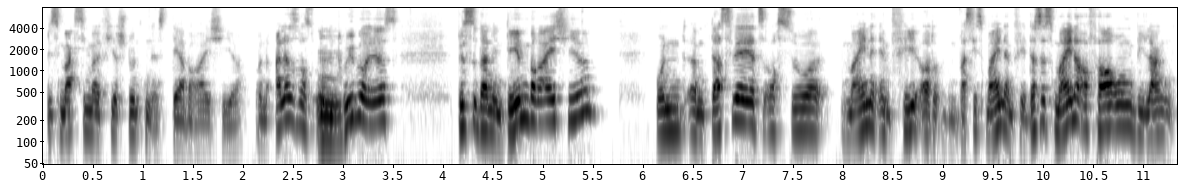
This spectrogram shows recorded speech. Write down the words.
bis maximal vier Stunden ist, der Bereich hier. Und alles, was oben mhm. drüber ist, bist du dann in dem Bereich hier. Und ähm, das wäre jetzt auch so meine Empfehlung, oder was ist meine Empfehlung? Das ist meine Erfahrung, wie lang,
